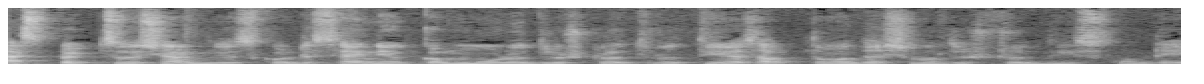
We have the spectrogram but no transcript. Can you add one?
ఆస్పెక్ట్స్ విషయాన్ని తీసుకుంటే శని యొక్క మూడు దృష్టిలు తృతీయ సప్తమ దశమ దృష్టిలు తీసుకుంటే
